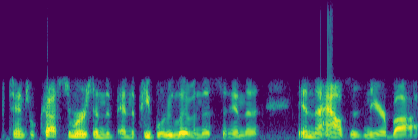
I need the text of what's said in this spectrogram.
potential customers and the and the people who live in the in the in the houses nearby.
